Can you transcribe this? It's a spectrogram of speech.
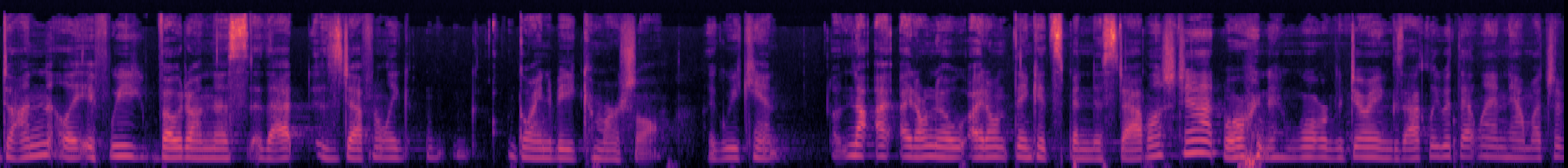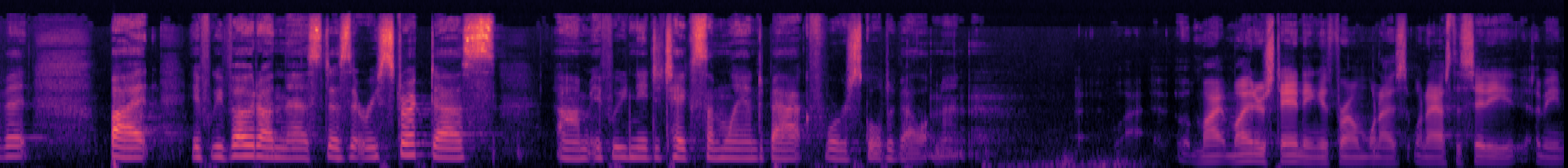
done? Like, if we vote on this, that is definitely going to be commercial? Like, we can't, I, I don't know, I don't think it's been established yet, what we're, what we're doing exactly with that land and how much of it. But if we vote on this, does it restrict us um, if we need to take some land back for school development? My, my understanding is from when I, when I asked the city, I mean,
